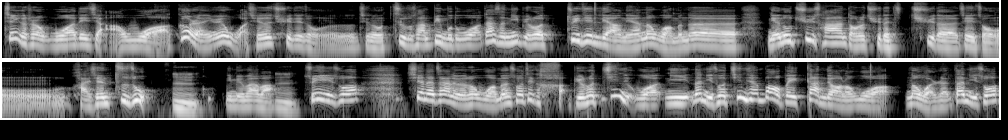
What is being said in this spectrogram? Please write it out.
这个事儿我得讲啊，我个人，因为我其实去这种这种自助餐并不多，但是你比如说最近两年呢，我们的年度聚餐都是去的去的这种海鲜自助，嗯你明白吧？嗯，所以说现在在里面说，我们说这个海，比如说金我你那你说金钱豹被干掉了，我那我认，但你说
